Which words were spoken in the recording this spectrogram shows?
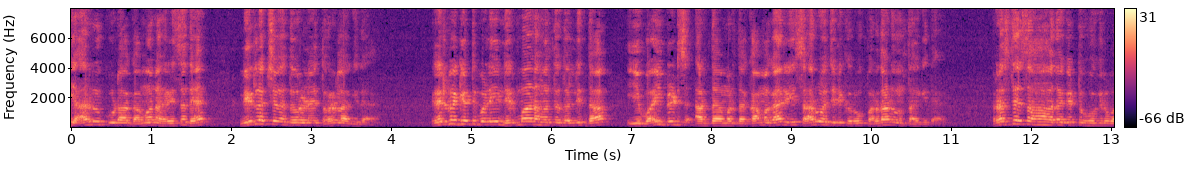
ಯಾರೂ ಕೂಡ ಗಮನ ಹರಿಸದೆ ನಿರ್ಲಕ್ಷ್ಯ ಧೋರಣೆ ತೋರಲಾಗಿದೆ. ರೈಲ್ವೆ ಗೇಟ್ ಬಳಿ ನಿರ್ಮಾಣ ಹಂತದಲ್ಲಿದ್ದ ಈ ವೈ ಬ್ರಿಡ್ಜ್ ಅರ್ಧಮರ್ಧ ಕಾಮಗಾರಿ ಸಾರ್ವಜನಿಕರು ಪರದಾಡುವಂತಾಗಿದೆ. ರಸ್ತೆ ಸಹ ಹದಗೆಟ್ಟು ಹೋಗಿರುವ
